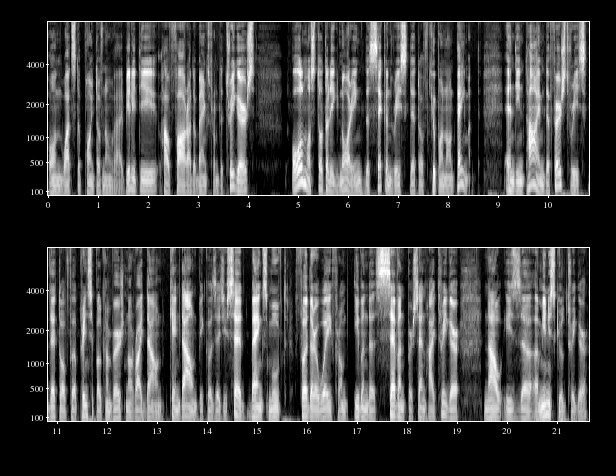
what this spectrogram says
on what's the point of non viability, how far are the banks from the triggers, almost totally ignoring the second risk, that of coupon non payment. And in time, the first risk, that of uh, principal conversion or write down, came down because, as you said, banks moved further away from even the 7% high trigger, now is uh, a minuscule trigger.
